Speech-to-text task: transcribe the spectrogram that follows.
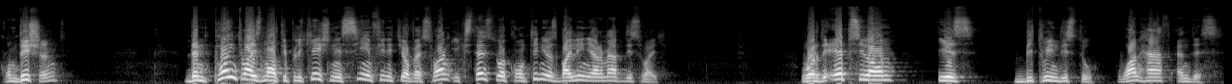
condition. Then pointwise multiplication in C infinity of S1 extends to a continuous bilinear map this way, where the epsilon is between these two, one half and this.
